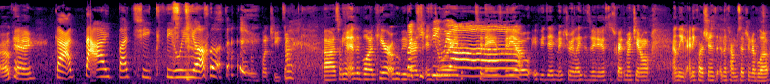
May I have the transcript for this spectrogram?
okay. Good night, butt cheek cereal. Butt cheeks. Uh, so I'm gonna end the vlog here. I hope you guys enjoyed today's video. If you did, make sure you like this video, subscribe to my channel, and leave any questions in the comment section down below.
